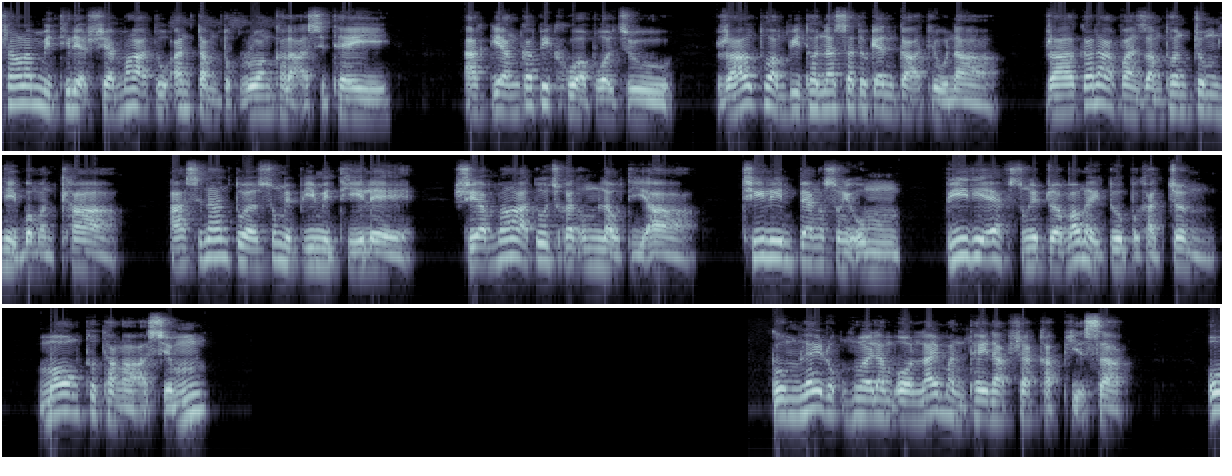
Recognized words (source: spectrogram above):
ชาลมิทิเลเสียมังตุอันตำตกรวงขลาสิเทยอักยังกับพิขัวพอลจูราลทวมพิทนนัสตุเกนกาตลูนารากันักบันจำทนจุมหนีบมันท่าอาสินันตัวสุมิปีมิทีเลเสียมังตุจุกันอุมเหล่าตีอาทีลินแปงสุงอุม PDF สุงตัวมังในตัวประคัดจุนมองทุทางอาสิมกลุ่มไล่รุกหน่วยลำออนไล่มันไทยนักชักขับผีสักออ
